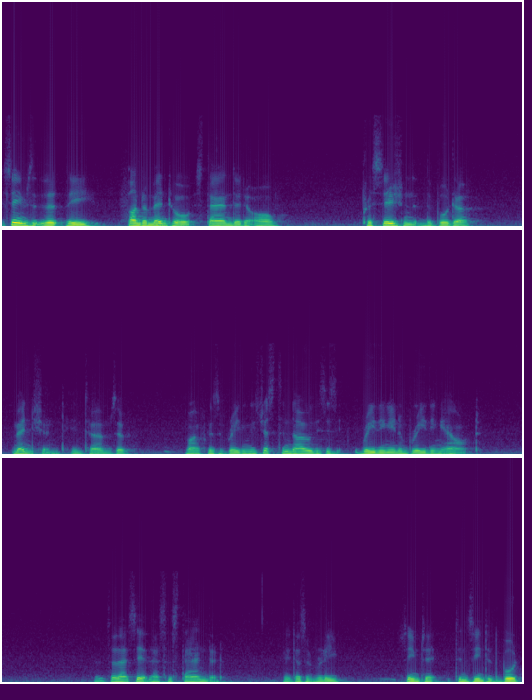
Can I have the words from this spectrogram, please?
It seems that the, the fundamental standard of precision that the Buddha mentioned in terms of mindfulness of breathing is just to know this is breathing in and breathing out. So that's it. That's the standard. It doesn't really seem to didn't seem to the Buddha.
